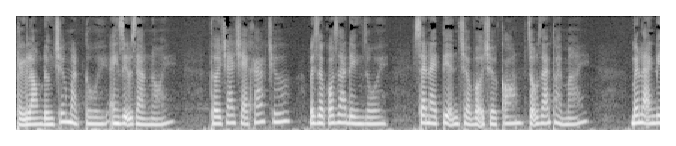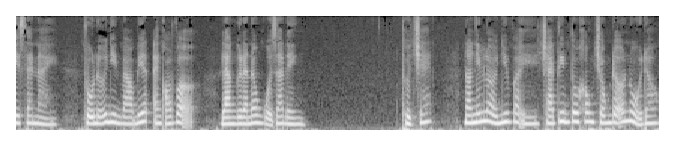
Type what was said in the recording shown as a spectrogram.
Cảnh Long đứng trước mặt tôi. Anh dịu dàng nói. Thời trai trẻ khác chứ. Bây giờ có gia đình rồi. Xe này tiện chở vợ chở con, Rộng rãi thoải mái. Mới là anh đi xe này, Phụ nữ nhìn vào biết anh có vợ, Là người đàn ông của gia đình. Thôi chết, Nói những lời như vậy, Trái tim tôi không chống đỡ nổi đâu.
